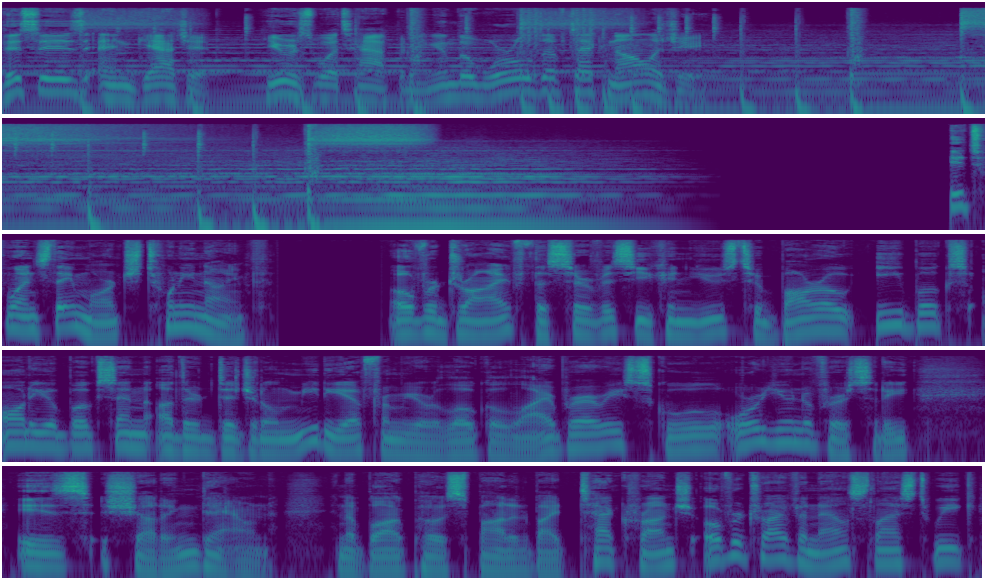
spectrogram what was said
This is Engadget. Here's what's happening in the world of technology. It's Wednesday, March 29th. Overdrive, the service you can use to borrow ebooks, audiobooks, and other digital media from your local library, school, or university, is shutting down. In a blog post spotted by TechCrunch, Overdrive announced last week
